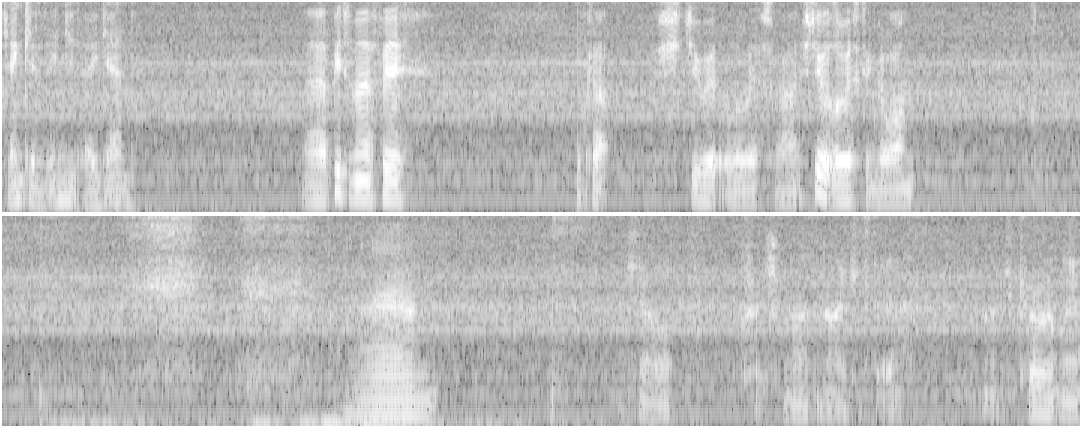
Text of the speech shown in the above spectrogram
Jenkins injured again. Uh, Peter Murphy. Look at Stuart Lewis. Right, Stuart Lewis can go on. Um, so, Kretzschmar, no, I can stay there. That's currently.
